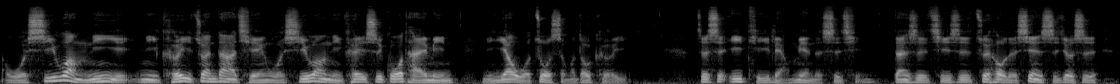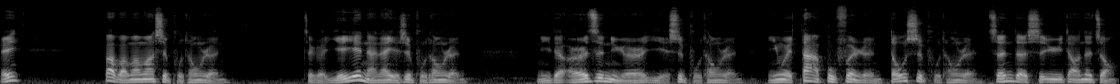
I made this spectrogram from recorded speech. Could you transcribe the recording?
我希望你也你可以赚大钱，我希望你可以是郭台铭，你要我做什么都可以。”这是一体两面的事情。但是其实最后的现实就是：诶，爸爸妈妈是普通人，这个爷爷奶奶也是普通人，你的儿子女儿也是普通人，因为大部分人都是普通人。真的是遇到那种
